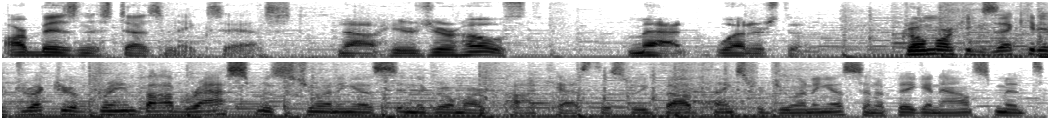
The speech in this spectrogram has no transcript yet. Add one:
our business doesn't exist. Now, here's your host, Matt Wetterston. Growmark Executive Director of Grain, Bob Rasmus, joining us in the Growmark podcast this week. Bob, thanks for joining us. And a big announcement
